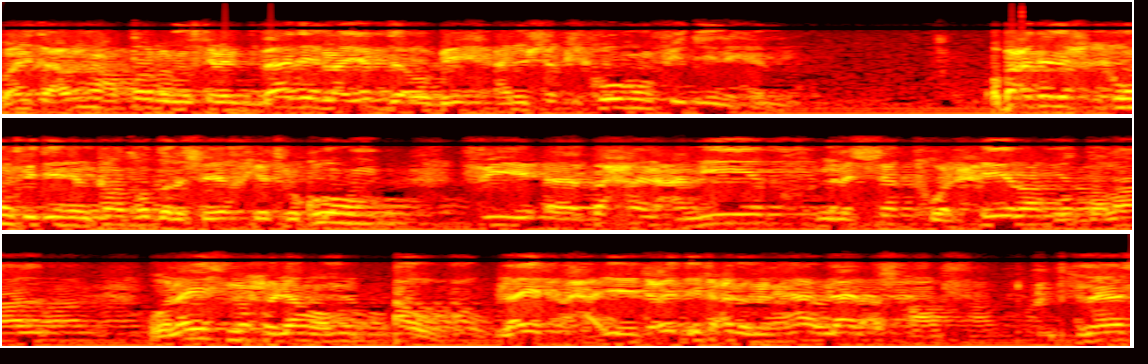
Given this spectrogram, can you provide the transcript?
وأن يتعرفوا على الطلبة المسلمين بادئ ما يبدأ به أن يشككوهم في دينهم. وبعد أن يشككون في دينهم. كما تفضل الشيخ يتركوهم في آه، بحر عميق من الشك والحيرة والضلال ولا يسمح لهم أو لا يجعل من هؤلاء الأشخاص. ناس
